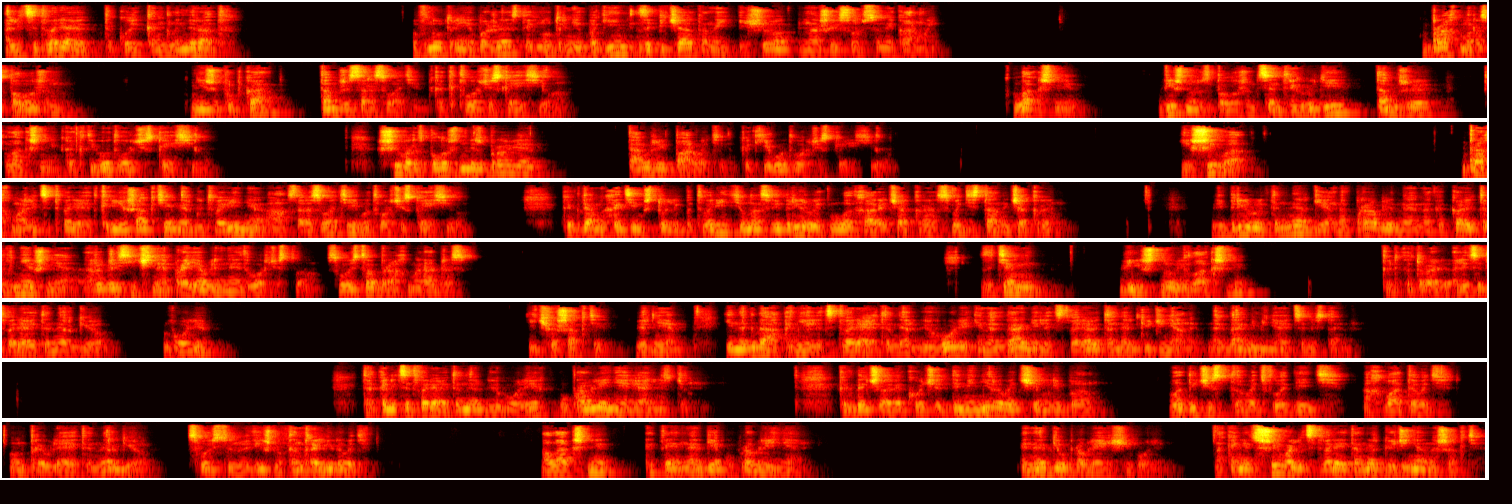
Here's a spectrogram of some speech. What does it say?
олицетворяют такой конгломерат внутренних божеств и внутренних богинь, запечатанный еще нашей собственной кармой. Брахма расположен ниже пупка, там же Сарасвати, как творческая сила. Лакшми Вишну расположен в центре груди, там же Лакшми, как его творческая сила. Шива расположен в межбровье, там же и Парвати, как его творческая сила. И Шива, Брахма олицетворяет Крия Шакти, энергию творения, а Сарасвати – его творческая сила. Когда мы хотим что-либо творить, у нас вибрирует Муладхара чакра, Свадистаны чакры вибрирует энергия, направленная на какое-то внешнее, раджасичное проявленное творчество, свойство Брахмы Раджас. Затем Вишну и Лакшми, которые олицетворяют энергию воли, и Чхашакти, Вернее, иногда они олицетворяют энергию воли, иногда они олицетворяют энергию джиняны, иногда они меняются местами. Так олицетворяют энергию воли, управление реальностью. Когда человек хочет доминировать чем-либо, владычествовать, владеть, охватывать, он проявляет энергию, свойственную Вишну, контролировать. А Лакшми это энергия управления, энергия управляющей воли. Наконец, Шива олицетворяет энергию Джиняна Шакти.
